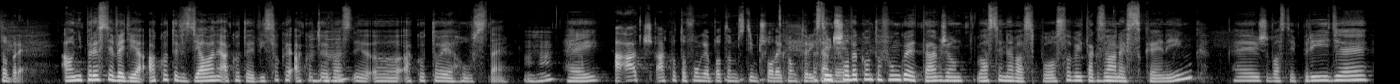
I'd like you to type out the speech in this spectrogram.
dobre. A oni presne vedia, ako to je vzdialené, ako to je vysoké, ako to, mm-hmm. je, mhm. vlastne, uh, ako to je husté. Mm-hmm. Hej? A, a č- ako to funguje potom s tým človekom, ktorý S tým človekom to funguje tak, že on vlastne na vás spôsobí tzv. scanning, hej, že vlastne príde,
